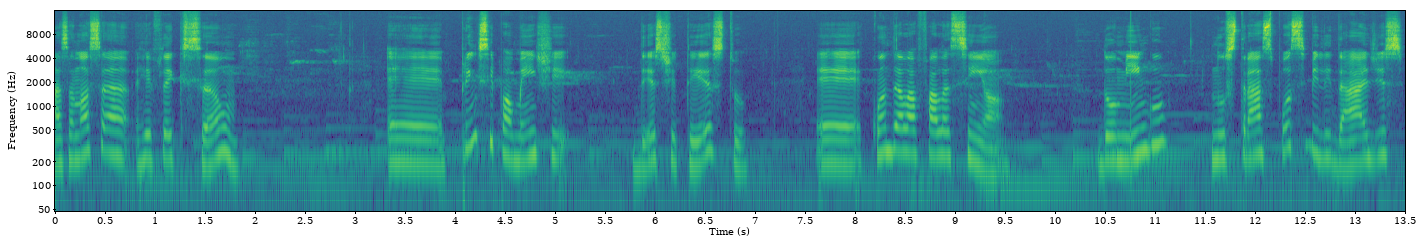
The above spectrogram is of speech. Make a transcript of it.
Mas a nossa reflexão é principalmente deste texto é quando ela fala assim, ó, domingo nos traz possibilidades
